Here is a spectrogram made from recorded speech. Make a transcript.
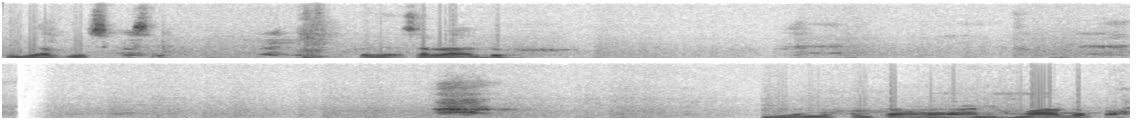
Biyernes kasi. Kaya sarado. Hindi mo pagka ano, maaga pa.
